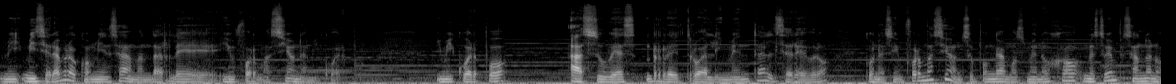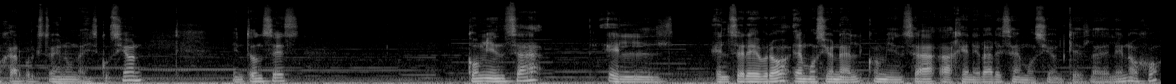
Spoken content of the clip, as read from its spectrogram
mi, cerebro comienza a mandarle información a mi cuerpo. Y mi cuerpo a su vez retroalimenta al cerebro con esa información. Supongamos, me enojo, me estoy empezando a enojar porque estoy en una discusión. Entonces comienza el, cerebro emocional comienza a generar esa emoción que es la del enojo.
